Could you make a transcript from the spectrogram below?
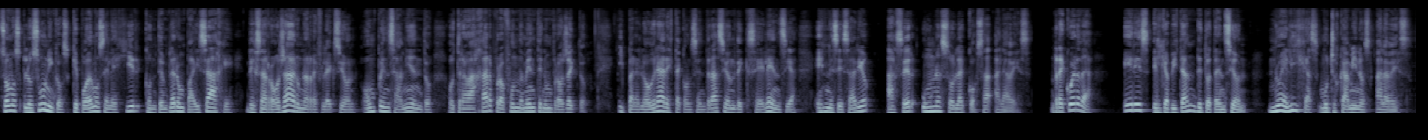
Somos los únicos que podemos elegir contemplar un paisaje, desarrollar una reflexión o un pensamiento o trabajar profundamente en un proyecto. Y para lograr esta concentración de excelencia es necesario hacer una sola cosa a la vez. Recuerda, eres el capitán de tu atención no elijas muchos caminos a la vez.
